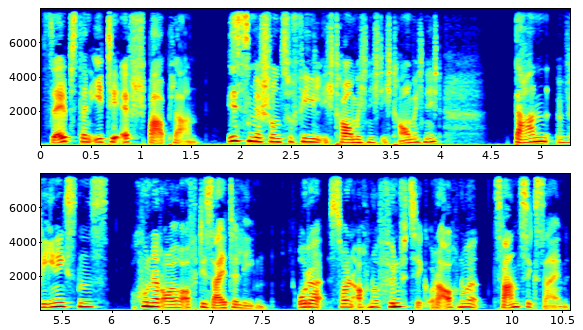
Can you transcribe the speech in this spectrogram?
selbst ein ETF-Sparplan ist mir schon zu viel, ich traue mich nicht, ich traue mich nicht, dann wenigstens 100 Euro auf die Seite legen. Oder sollen auch nur 50 oder auch nur 20 sein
